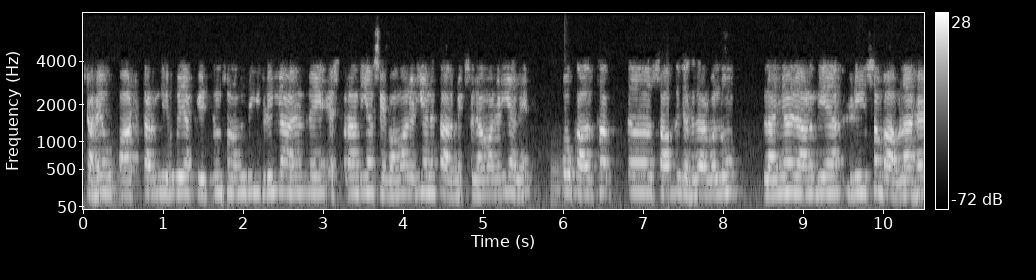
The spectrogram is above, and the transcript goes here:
ਚਾਹੇ ਉਹ ਪਾਠ ਕਰਨ ਦੀ ਹੋਵੇ ਜਾਂ ਕੀਰਤਨ ਸੁਣਨ ਦੀ ਜਿਹੜੀਆਂ ਨੇ, ਇਸ ਤਰ੍ਹਾਂ ਦੀਆਂ ਸੇਵਾਵਾਂ ਜਿਹੜੀਆਂ ਨੇ, ਧਾਰਮਿਕ ਸਜ਼ਾਵਾਂ ਜਿਹੜੀਆਂ ਨੇ, ਉਹ ਅਕਾਲ ਤਖਤ ਸਾਹਿਬ ਦੇ ਜਥੇਦਾਰ ਵੱਲੋਂ ਲਾਈਆਂ ਜਾਣ ਦੀਆਂ ਜਿਹੜੀ ਸੰਭਾਵਨਾ ਹੈ।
